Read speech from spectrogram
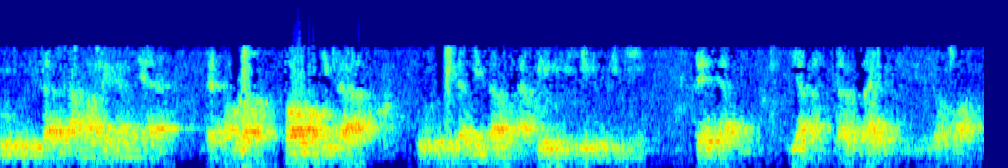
untuk bisa beramal dengannya dan Allah tolong kita untuk tidak bisa hidup ini dengan yang terbaik di Allah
